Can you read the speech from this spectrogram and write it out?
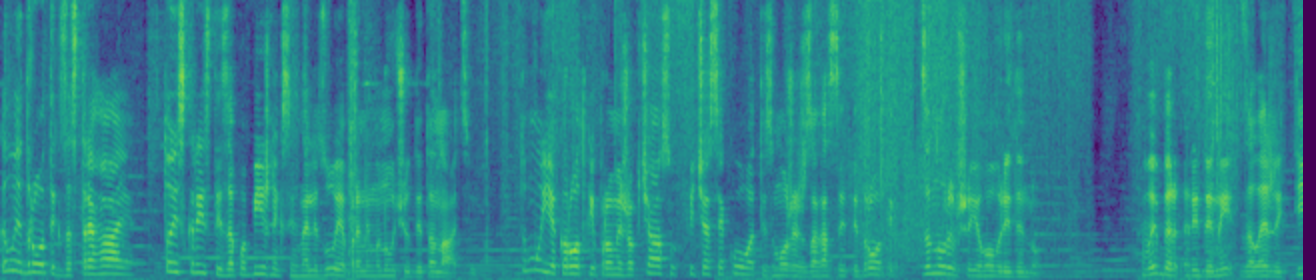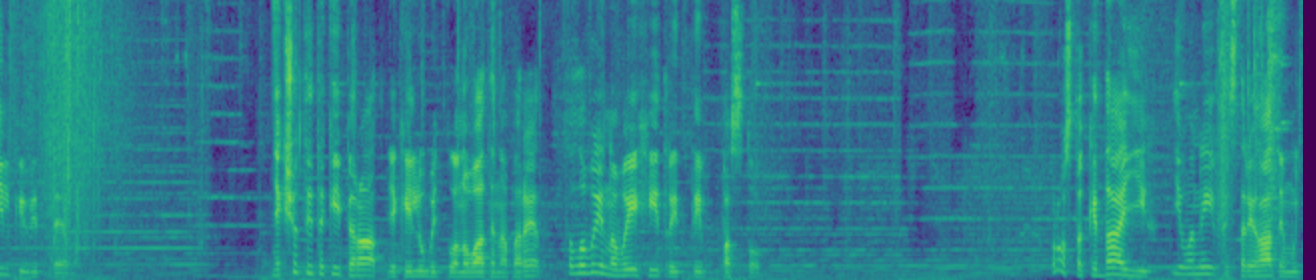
Коли дротик застрягає, то іскристий запобіжник сигналізує про неминучу детонацію. Тому є короткий проміжок часу, під час якого ти зможеш загасити дротик, зануривши його в рідину. Вибір рідини залежить тільки від тебе. Якщо ти такий пірат, який любить планувати наперед, то лови новий хитрий тип пасток. Просто кидай їх, і вони підстерігатимуть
